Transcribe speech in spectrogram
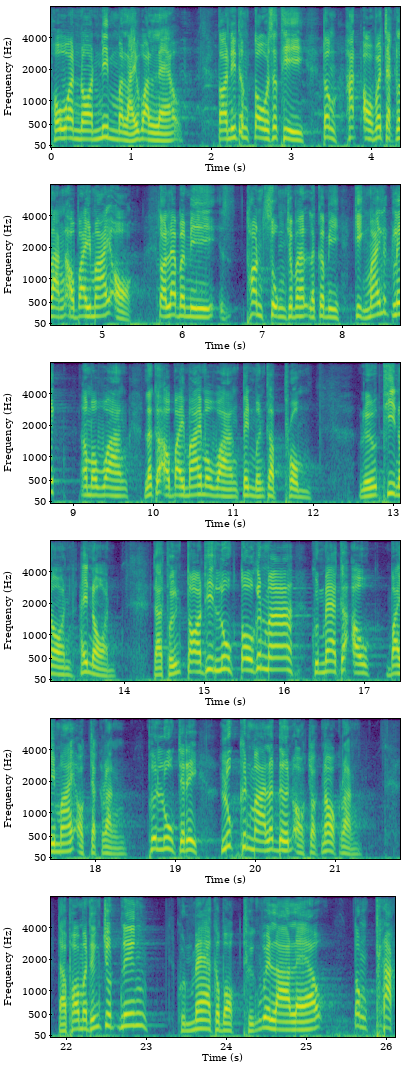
เพราะว่านอนนิ่มมาหลายวันแล้ว ตอนนี้ต้องโตสักทีต้องหัดออกมาจากลังเอาใบไม้ออก ตอนแรกมันมีท่อนซุงใช่ไหมแล้วก็มีกิ่งไม้เล็ก ๆ เอามาวาง แล้วก็เอาใบไม้มาวางเป็นเหมือนกับพรม หรือที่นอนให้นอน แต่ถึงตอนที่ลูกโตขึ้นมา คุณแม่ก็เอาใบไม้ออกจากรัง เพื่อลูกจะได้ลุกขึ้นมาแล้วเดินออกจากนอกรัง แต่พอมาถึงจุดหนึ่งคุณแม่ก็บอกถึงเวลาแล้ว ต้องผลัก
